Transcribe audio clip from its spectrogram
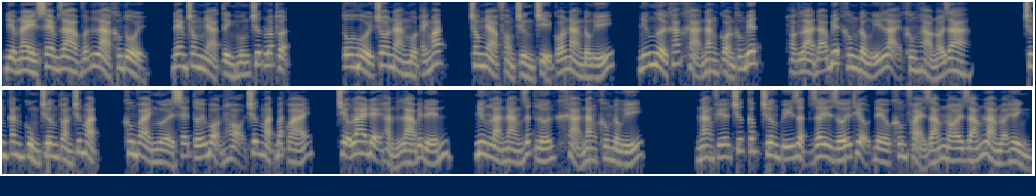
Điểm này xem ra vẫn là không tồi, đem trong nhà tình huống trước loát thuận. Tô hồi cho nàng một ánh mắt, trong nhà phòng trừng chỉ có nàng đồng ý, những người khác khả năng còn không biết, hoặc là đã biết không đồng ý lại không hảo nói ra. Trương Căn cùng Trương Toàn trước mặt, không vài người sẽ tới bọn họ trước mặt bắt quái, triệu lai đệ hẳn là biết đến, nhưng là nàng rất lớn khả năng không đồng ý. Nàng phía trước cấp trương quý giật dây giới thiệu đều không phải dám nói dám làm loại hình,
